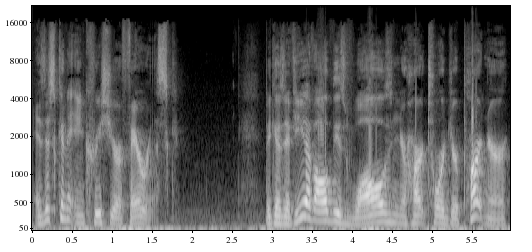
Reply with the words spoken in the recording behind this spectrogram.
is this going to increase your affair risk. Because if you have all these walls in your heart toward your partner,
